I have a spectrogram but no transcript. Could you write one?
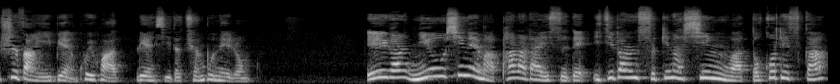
示范一遍绘画练习的全部内容。映画ニューシネマパラダイスで一番好きなシーンはどこですか？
